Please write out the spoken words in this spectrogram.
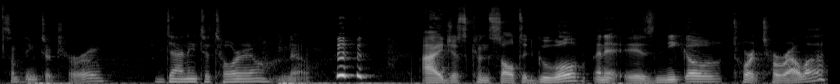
Something Totoro? Danny Tutorial. No. I just consulted Google, and it is Nico Tortorella,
